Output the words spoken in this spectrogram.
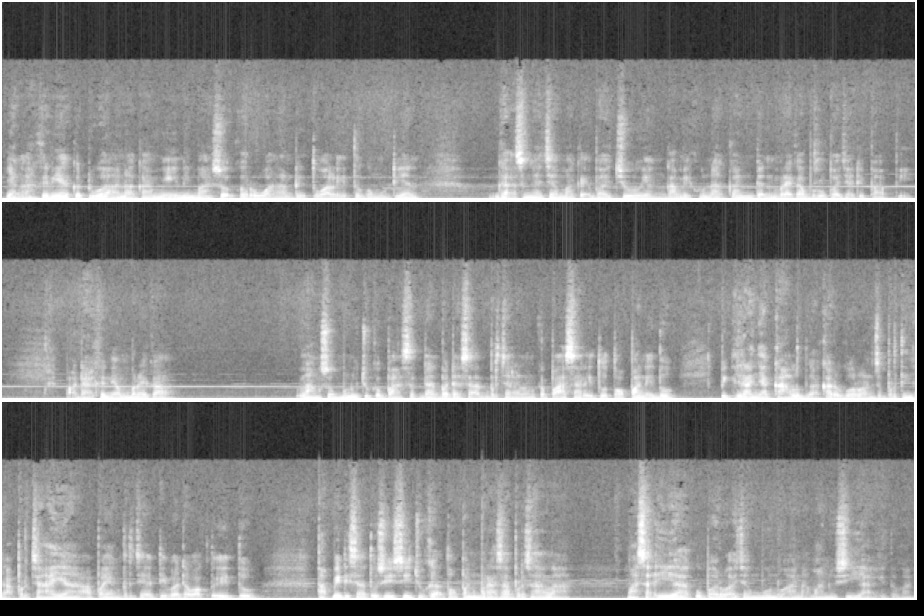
yang akhirnya kedua anak kami ini masuk ke ruangan ritual itu kemudian nggak sengaja pakai baju yang kami gunakan dan mereka berubah jadi babi. Pada akhirnya mereka langsung menuju ke pasar dan pada saat perjalanan ke pasar itu Topan itu pikirannya kalut nggak karu-karuan seperti nggak percaya apa yang terjadi pada waktu itu. Tapi di satu sisi juga Topan merasa bersalah. Masa iya aku baru aja membunuh anak manusia gitu kan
